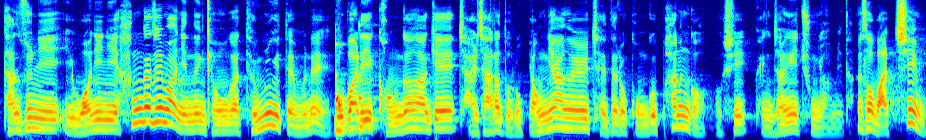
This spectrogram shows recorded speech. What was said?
단순히 이 원인이 한 가지만 있는 경우가 드물기 때문에 모발이 건강하게 잘 자라도록 영양을 제대로 공급하는 것 역시 굉장히 중요합니다. 그래서 마침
